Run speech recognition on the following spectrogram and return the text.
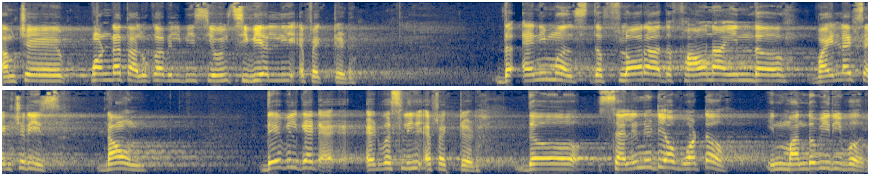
Amche Ponda Taluka will be severely affected. The animals, the flora, the fauna in the wildlife sanctuaries down, they will get adversely affected. The salinity of water in Mandovi river,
